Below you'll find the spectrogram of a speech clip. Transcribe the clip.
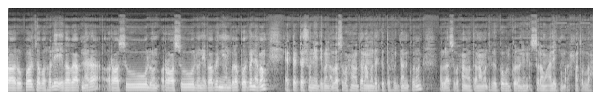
রর উপর জবর হলে এভাবে আপনারা রসুলুন রসুলুন, এভাবে নিয়মগুলো পড়বেন এবং একটা একটা শুনিয়ে দেবেন। আল্লাহ সুবাহ আমাদেরকে তফিক দান করুন। আল্লাহ সুবাহ আমাদেরকে কবুল করুন। আসসালামু আলাইকুম রহমতুল্লাহ।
